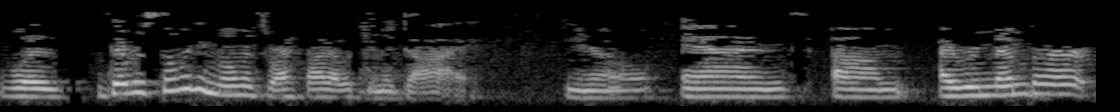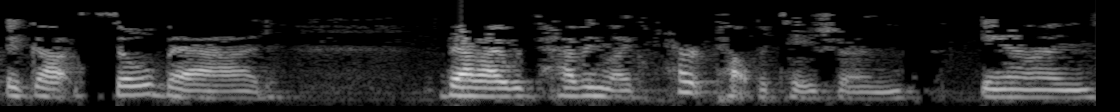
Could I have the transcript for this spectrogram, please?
was. There were so many moments where I thought I was going to die, you know, and um, I remember it got so bad that I was having like heart palpitations and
